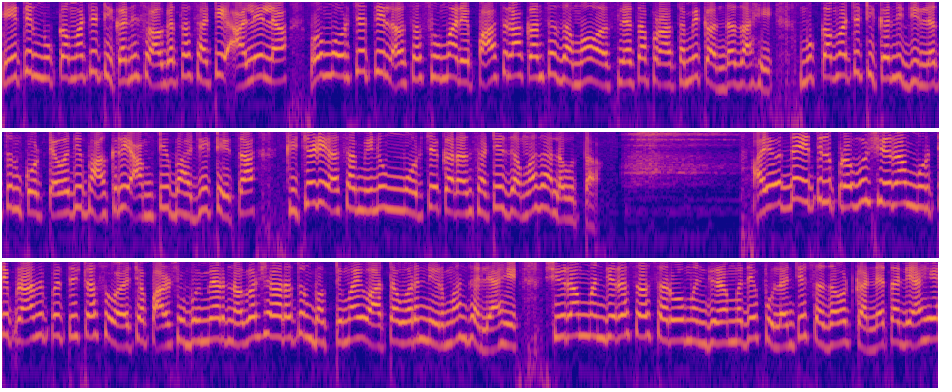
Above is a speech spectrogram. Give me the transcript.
येथील मुक्कामाच्या ठिकाणी स्वागतासाठी आलेला व मोर्चातील असा सुमारे पाच लाखांचा जमाव असल्याचा प्राथमिक अंदाज आहे. मुक्कामाच्या ठिकाणी जिल्ह्यातून कोट्यवधी भाकरी आमटी भाजी ठेचा खिचडी असा मेनू मोर्चेकरांसाठी जमा झाला होता. अयोध्या येथील प्रभू श्रीराम मूर्ती प्राणप्रतिष्ठा सोहळ्याच्या पार्श्वभूमीवर नगर शहरातून भक्तिमय वातावरण निर्माण झाले आहे. श्रीराम मंदिरासह सर्व मंदिरांमध्ये फुलांची सजावट करण्यात आली आहे.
